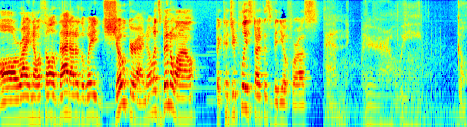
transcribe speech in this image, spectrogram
Alright, now with all that out of the way, Joker, I know it's been a while, but could you please start this video for us? And here we go.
